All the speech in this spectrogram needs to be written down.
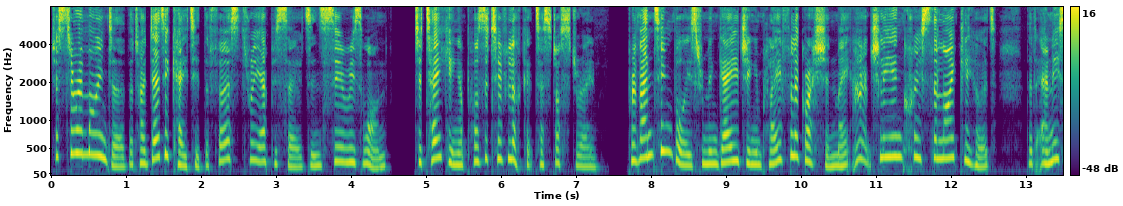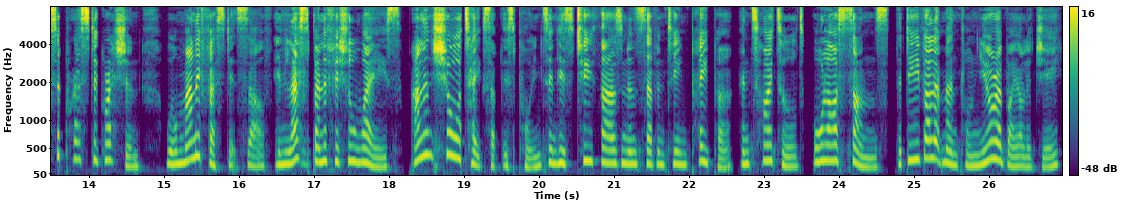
Just a reminder that I dedicated the first three episodes in Series 1 to taking a positive look at testosterone. Preventing boys from engaging in playful aggression may actually increase the likelihood that any suppressed aggression will manifest itself in less beneficial ways. Allan Schore takes up this point in his 2017 paper entitled All Our Sons The Developmental Neurobiology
